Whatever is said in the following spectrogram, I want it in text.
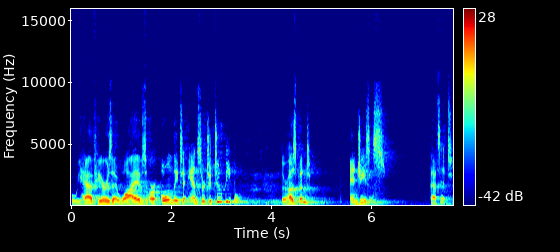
What we have here is that wives are only to answer to two people their husband and Jesus. That's it.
